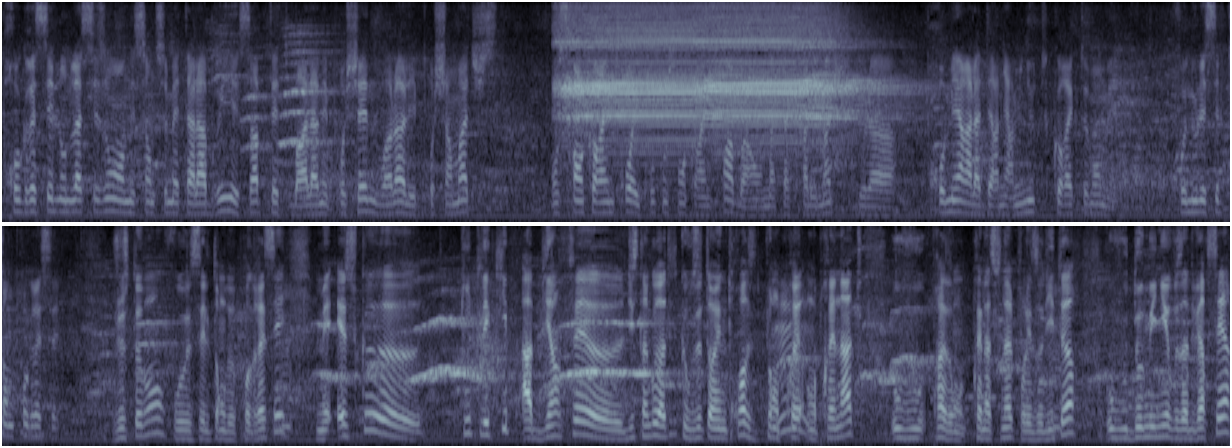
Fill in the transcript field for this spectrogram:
progresser le long de la saison en essayant de se mettre à l'abri. Et ça, peut-être bah, l'année prochaine, voilà, les prochains matchs, on sera encore à N3. Il faut qu'on soit encore à N3. Bah, on attaquera les matchs de la première à la dernière minute correctement. Mais il faut nous laisser le temps de progresser. Justement, faut- c'est le temps de progresser. Mm. Mais est-ce que euh, toute l'équipe a bien fait euh, distinguer dans la tête que vous êtes en N3, vous êtes plus en, pré, Mm. en pré-nat, ou vous, pré-national pour les auditeurs, où vous dominiez vos adversaires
